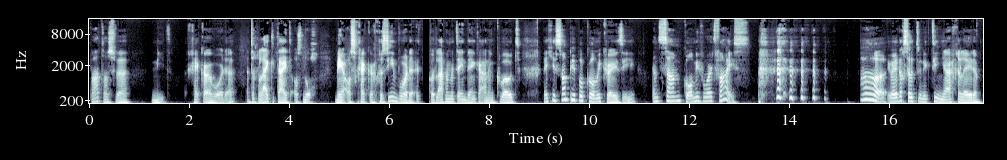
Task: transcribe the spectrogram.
Wat als we niet gekker worden en tegelijkertijd alsnog meer als gekker gezien worden? Het laat me meteen denken aan een quote Weet je, some people call me crazy and some call me for advice. oh, ik weet nog zo toen ik tien jaar geleden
